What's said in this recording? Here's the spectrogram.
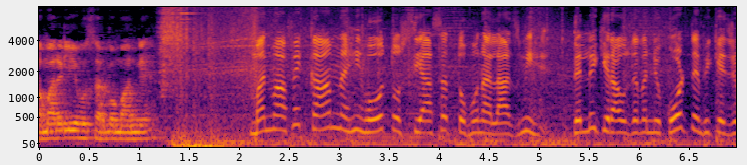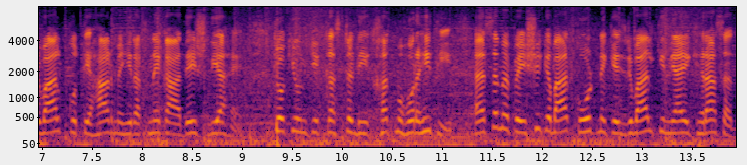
हमारे लिए वो सर्वमान्य है। मनमाफिक काम नहीं हो तो सियासत तो होना लाजमी है। दिल्ली की राउज एवेन्यू कोर्ट ने भी केजरीवाल को तिहाड़ में ही रखने का आदेश दिया है, क्योंकि उनकी कस्टडी खत्म हो रही थी। ऐसे में पेशी के बाद कोर्ट ने केजरीवाल की न्यायिक हिरासत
